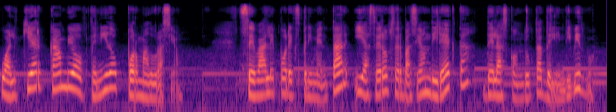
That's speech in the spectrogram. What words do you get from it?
cualquier cambio obtenido por maduración. Se vale por experimentar y hacer observación directa de las conductas del individuo.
